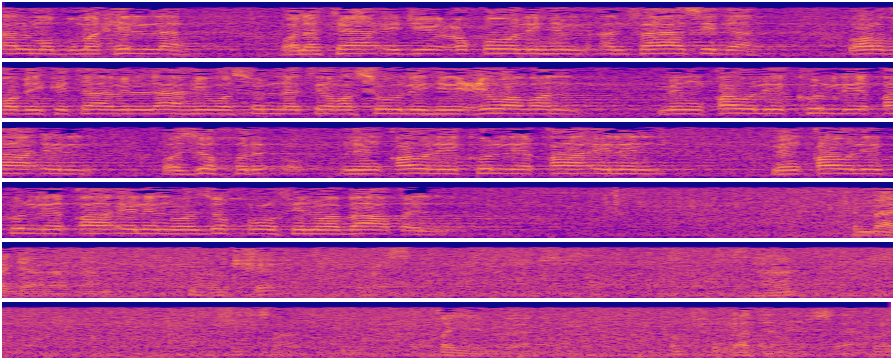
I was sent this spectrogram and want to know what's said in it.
المضمحلة ونتائج عقولهم الفاسدة وارض بكتاب الله وسنة رسوله عوضا من قول كل قائل وزخر من قول كل قائل من قول كل قائل وزخرف وباطل. كم باقي على الآن؟ نعم. الشيخ ها؟ طيب. غدا إن طيب.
